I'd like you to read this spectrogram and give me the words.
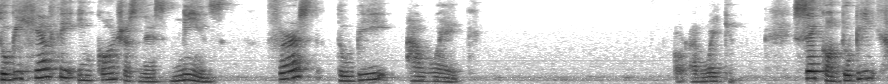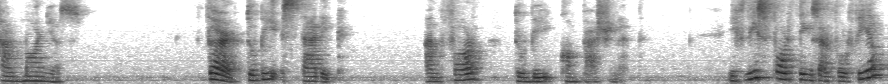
To be healthy in consciousness means first to be awake or awakened. Second, to be harmonious. Third, to be static. And fourth, to be compassionate. If these four things are fulfilled,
